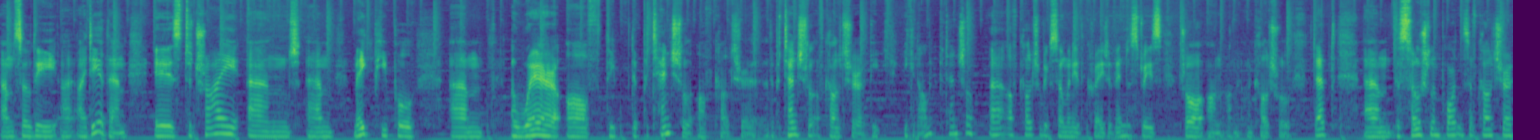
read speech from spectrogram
Um, so the idea then is to try and um, make people um, aware of the, the potential of culture, the potential of culture, the economic potential uh, of culture, because so many of the creative industries draw on, on, on cultural depth, um, the social importance of culture,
